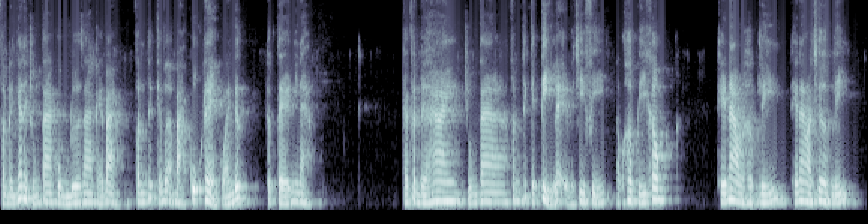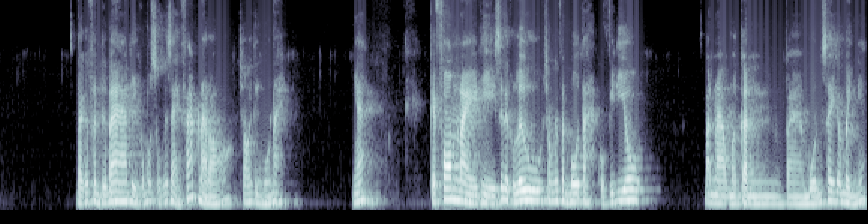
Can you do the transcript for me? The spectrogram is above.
Phần thứ nhất là chúng ta cùng đưa ra cái bảng, phân tích cái bảng cụ thể của anh Đức, thực tế như nào. Cái phần thứ hai, chúng ta phân tích cái tỷ lệ về chi phí, nó có hợp lý không? Thế nào là hợp lý, thế nào là chưa hợp lý? Và cái phần thứ ba thì có một số cái giải pháp nào đó cho cái tình huống này nhé cái form này thì sẽ được lưu trong cái phần mô tả của video. Bạn nào mà cần và muốn xây cho mình ấy,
